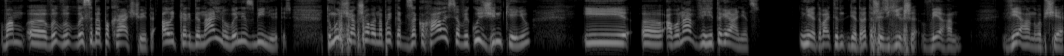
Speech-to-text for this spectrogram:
вам, е, ви, ви себе покращуєте, але кардинально ви не змінюєтесь. Тому що, якщо ви, наприклад, закохалися в якусь жінкиню, і, е, а вона вегетаріанець, ні, давайте ні, давайте щось гірше, веган. Веган взагалі.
